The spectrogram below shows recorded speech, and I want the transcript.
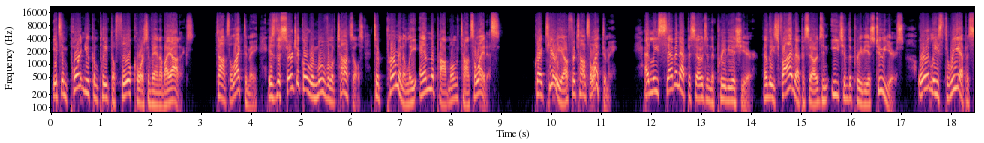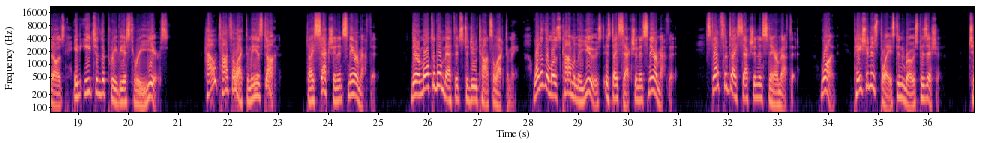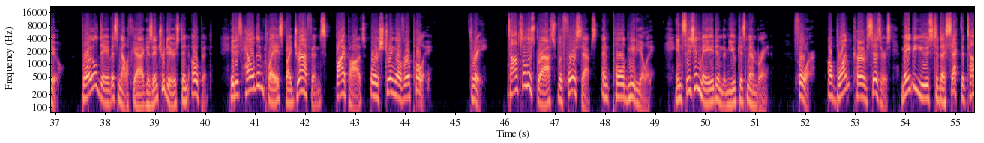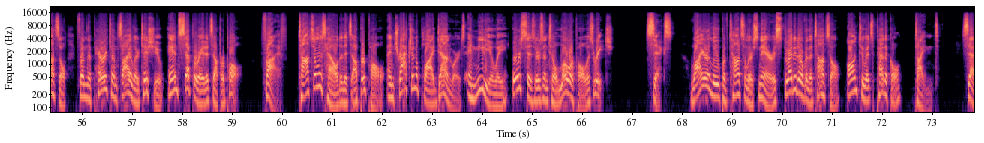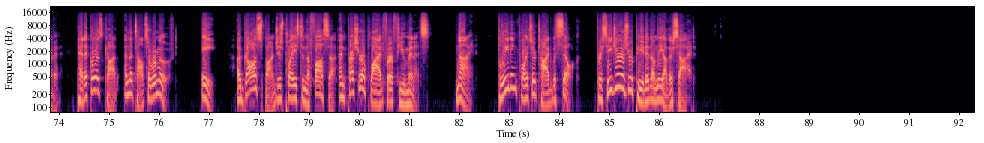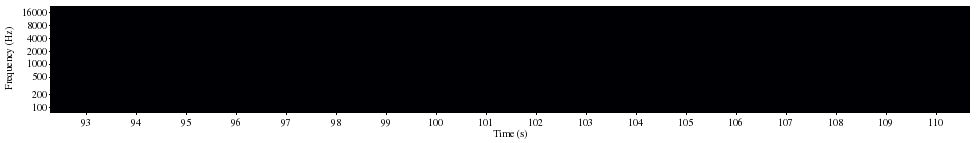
It's important you complete the full course of antibiotics. Tonsillectomy is the surgical removal of tonsils to permanently end the problem of tonsillitis. Criteria for tonsillectomy. At least seven episodes in the previous year, at least five episodes in each of the previous two years, or at least three episodes in each of the previous three years. How tonsillectomy is done. Dissection and snare method. There are multiple methods to do tonsillectomy. One of the most commonly used is dissection and snare method. Steps of dissection and snare method. 1. Patient is placed in Rose position. 2. Boyle Davis mouth gag is introduced and opened. It is held in place by Draffin's, bipods, or a string over a pulley. 3. Tonsil is grasped with forceps and pulled medially. Incision made in the mucous membrane. 4. A blunt curved scissors may be used to dissect the tonsil from the peritonsillar tissue and separate its upper pole. 5. Tonsil is held at its upper pole and traction applied downwards and medially or scissors until lower pole is reached. 6. Wire loop of tonsillar snare is threaded over the tonsil onto its pedicle, tightened. 7. Pedicle is cut and the tonsil removed. 8. A gauze sponge is placed in the fossa and pressure applied for a few minutes. 9. Bleeding points are tied with silk. Procedure is repeated on the other side.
